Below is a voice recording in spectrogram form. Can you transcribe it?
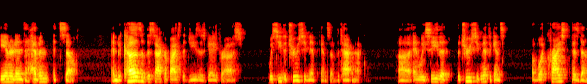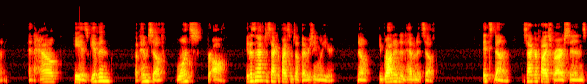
He entered into heaven itself. And because of the sacrifice that Jesus gave for us, we see the true significance of the tabernacle. Uh, and we see the, the true significance of what Christ has done and how he has given of himself once for all. He doesn't have to sacrifice himself every single year. No, he brought it into heaven itself. It's done. The sacrifice for our sins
